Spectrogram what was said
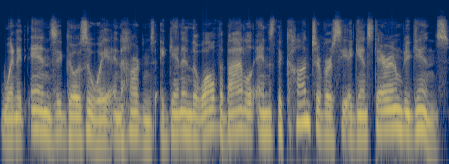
When it ends it goes away and hardens again and the wall the battle ends the controversy against Eren begins.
